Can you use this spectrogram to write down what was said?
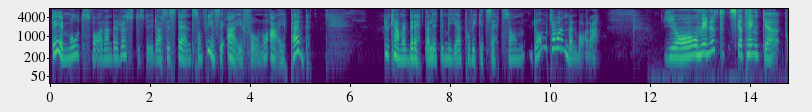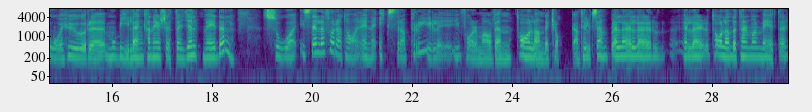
det är motsvarande röststyrda assistent som finns i iPhone och iPad. Du kan väl berätta lite mer på vilket sätt som de kan vara användbara? Ja, om vi nu ska tänka på hur eh, mobilen kan ersätta hjälpmedel så istället för att ha en extra pryl i form av en talande klocka till exempel eller, eller talande termometer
